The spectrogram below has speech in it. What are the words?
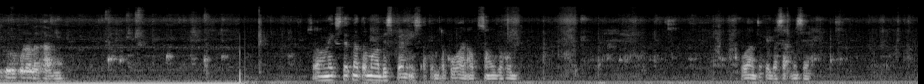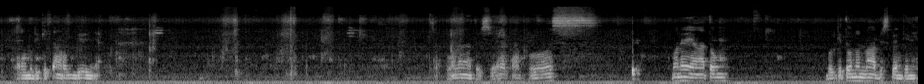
siguro pula lang hangin. So ang next step na to mga best friend is atong takuhan out sa ugahon. Kuhan sa kay basa ni sir. Para madikit ang rugby niya. Takuhan na natin siya tapos muna yung atong Bagkitunon mga best friend kani.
